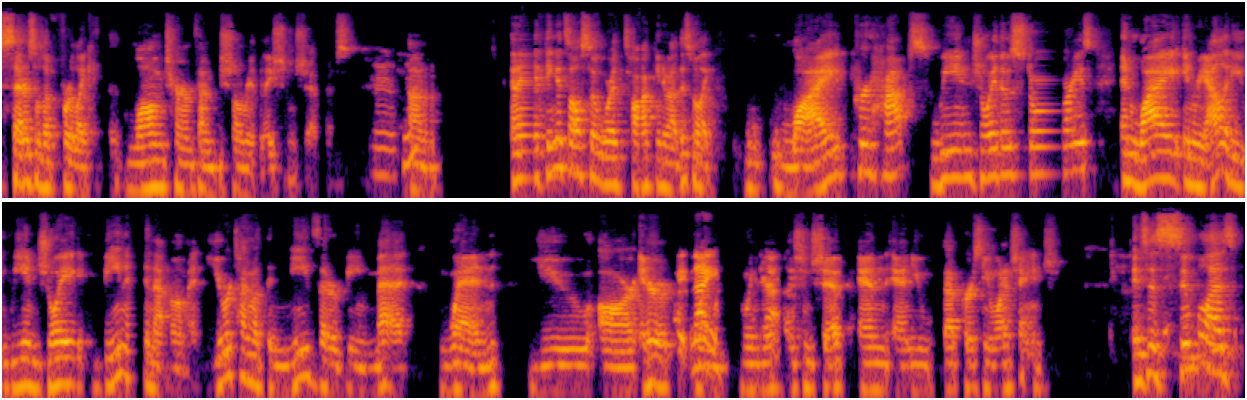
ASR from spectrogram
set ourselves up for like long-term foundational relationships mm-hmm. um, and i think it's also worth talking about this one like why perhaps we enjoy those stories and why in reality we enjoy being in that moment you were talking about the needs that are being met when you are in a when, you're yeah. in a relationship and and you that person you want to change. It's as simple as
